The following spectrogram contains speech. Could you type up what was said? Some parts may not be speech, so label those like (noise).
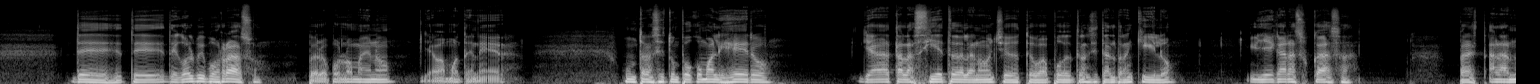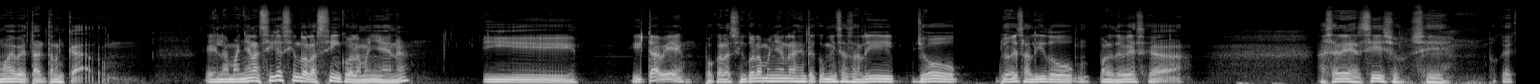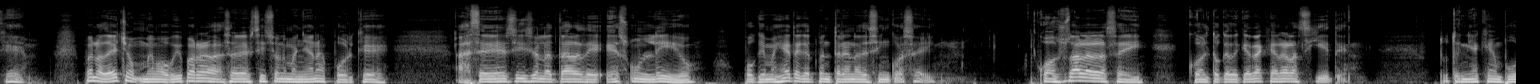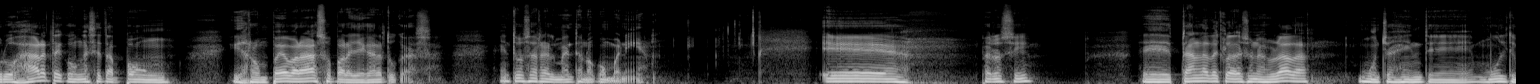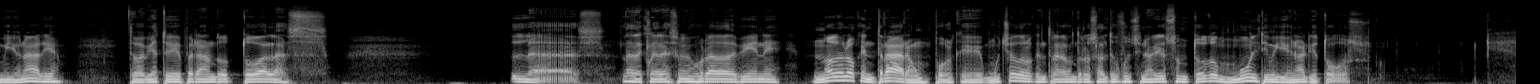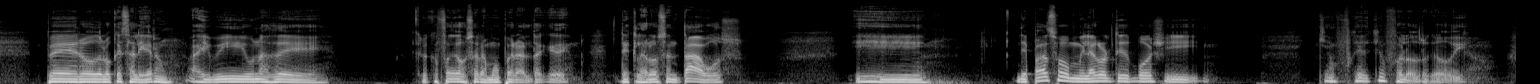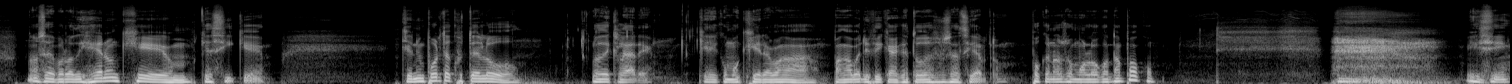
de, de, de golpe y borrazo, pero por lo menos ya vamos a tener un tránsito un poco más ligero. Ya hasta las 7 de la noche usted va a poder transitar tranquilo y llegar a su casa para a las 9 estar trancado. En la mañana sigue siendo a las 5 de la mañana y, y está bien, porque a las 5 de la mañana la gente comienza a salir. Yo, yo he salido un par de veces a, a hacer ejercicio, sí, porque es que... Bueno, de hecho me moví para hacer ejercicio en la mañana porque hacer ejercicio en la tarde es un lío. Porque imagínate que tú entrenas de 5 a 6. Cuando sales a las 6, con el toque de queda que era a las 7, tú tenías que embrujarte con ese tapón y romper brazos para llegar a tu casa. Entonces realmente no convenía. Eh, pero sí, eh, están las declaraciones juradas. Mucha gente multimillonaria. Todavía estoy esperando todas las las, declaraciones juradas viene no de lo que entraron, porque muchos de los que entraron de los altos funcionarios son todos multimillonarios, todos. Pero de lo que salieron, ahí vi unas de, creo que fue de José Ramón Peralta, que declaró centavos. Y de paso, Milagro Ortiz Bosch y... ¿Quién fue, ¿Quién fue el otro que lo dijo? No sé, pero dijeron que, que sí, que que no importa que usted lo, lo declare, que como quiera van a, van a verificar que todo eso sea cierto, porque no somos locos tampoco. (sighs) Y sí,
